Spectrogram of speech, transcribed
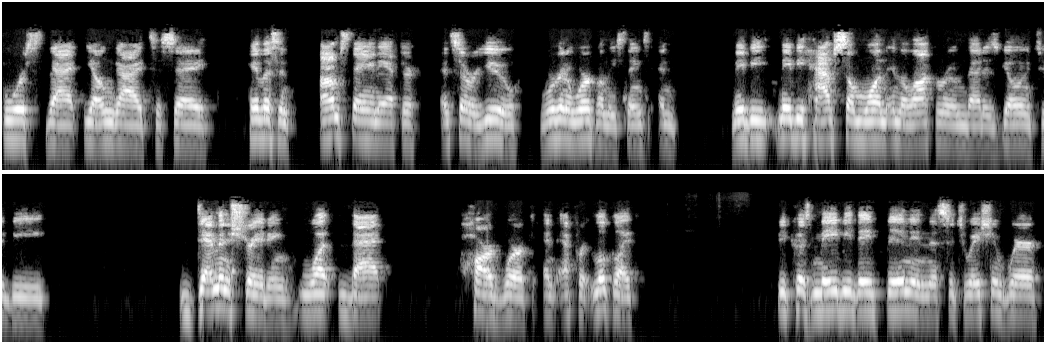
force that young guy to say, "Hey, listen, I'm staying after, and so are you. We're going to work on these things." And maybe maybe have someone in the locker room that is going to be demonstrating what that hard work and effort look like. Because maybe they've been in this situation where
